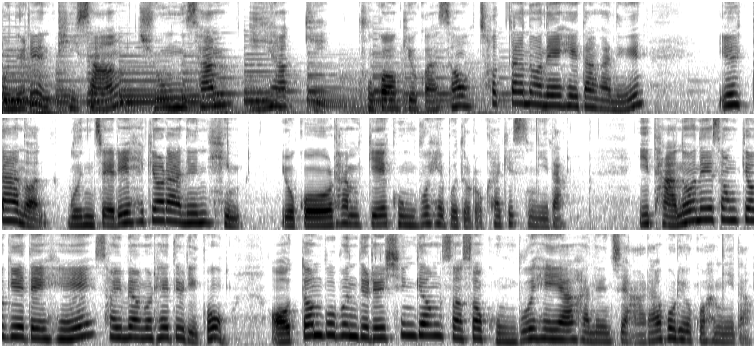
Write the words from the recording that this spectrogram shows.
오늘은 비상 중3 2학기 국어 교과서 첫 단원에 해당하는 1단원 문제를 해결하는 힘 요걸 함께 공부해 보도록 하겠습니다. 이 단원의 성격에 대해 설명을 해드리고 어떤 부분들을 신경 써서 공부해야 하는지 알아보려고 합니다.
